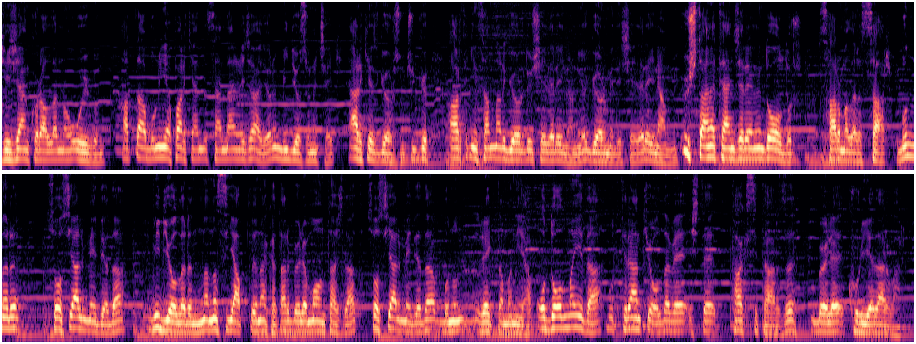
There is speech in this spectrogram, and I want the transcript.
hijyen kurallarına uygun. Hatta bunu yaparken de senden rica ediyorum videosunu çek. Herkes görsün. Çünkü artık insanlar gördüğü şeylere inanıyor, görmediği şeylere inanmıyor. 3 tane tencereni doldur. Sarmaları sar. Bunları sosyal medyada videolarınla nasıl yaptığına kadar böyle montajlat. Sosyal medyada bunun reklamını yap. O dolmayı da bu trend yolda ve işte taksi tarzı böyle kuryeler var.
